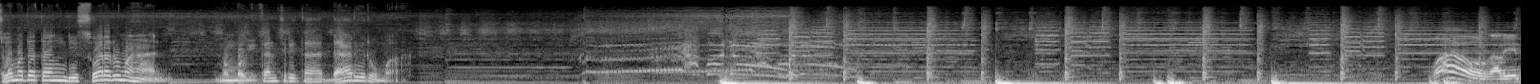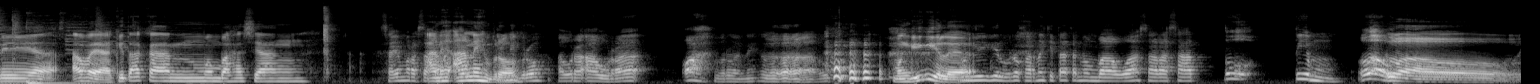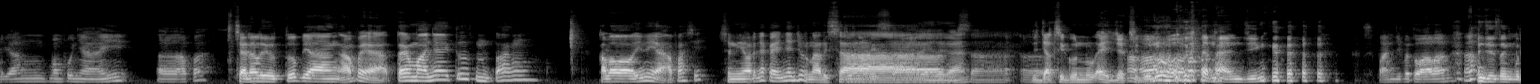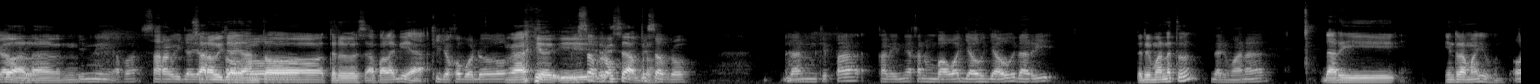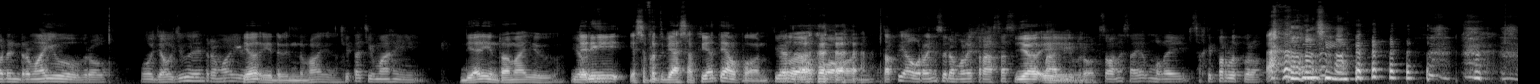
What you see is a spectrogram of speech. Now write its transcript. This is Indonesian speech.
Selamat datang di Suara Rumahan, membagikan cerita dari rumah. Wow, kali ini apa ya? Kita akan membahas yang Saya merasa Aneh-aneh, bro. Ini bro, aura-aura. Wah bro ini menggigil ya. menggigil bro karena kita akan membawa salah satu tim. Wow. Wow. Yang mempunyai eh, apa? Channel YouTube yang apa ya? Temanya itu tentang kalau ini ya apa sih? Seniornya kayaknya jurnalisa, Jurnalisa, gitu kan. bisa, eh, Jejak si Gundul, eh Jejak si Ah. Gundul bukan anjing. Panji Petualang. Anjing sang petualang. Ini apa? Sarawijayanto. Sarawijayanto, terus apa lagi ya? Ki Joko Bodo. Nggak, ya, i- Bisa bro, Bisa, bro. bisa bro. Dan kita kali ini akan membawa jauh-jauh dari Dari mana tuh? dari mana? Dari Indramayu. Oh dari Indramayu bro. Oh jauh juga ya Indramayu. Yo, dari Indramayu. Kita Cimahi. Dia di Indramayu. Yoi. Jadi ya seperti biasa via telepon. Via telepon. Tapi auranya sudah mulai terasa Yo, sejak tadi iya. bro. Soalnya saya mulai sakit perut bro.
